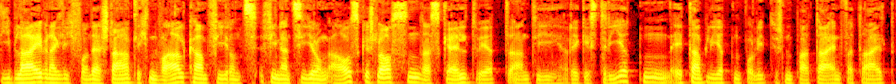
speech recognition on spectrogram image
die bleiben eigentlich von der staatlichen Wahlkampffinanzierung ausgeschlossen. Das Geld wird an die registrierten, etablierten politischen Parteien verteilt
